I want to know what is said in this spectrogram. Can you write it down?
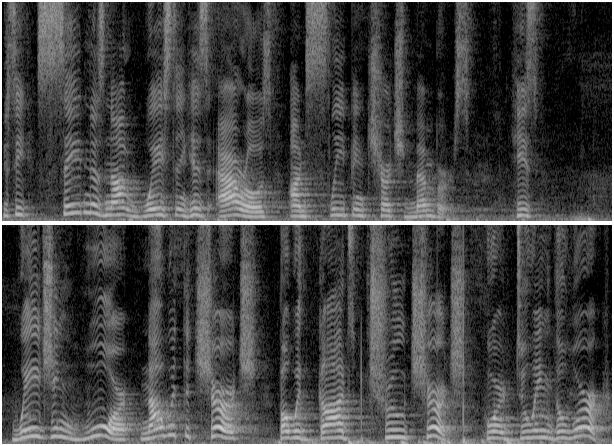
You see, Satan is not wasting his arrows on sleeping church members. He's waging war not with the church, but with God's true church who are doing the work.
